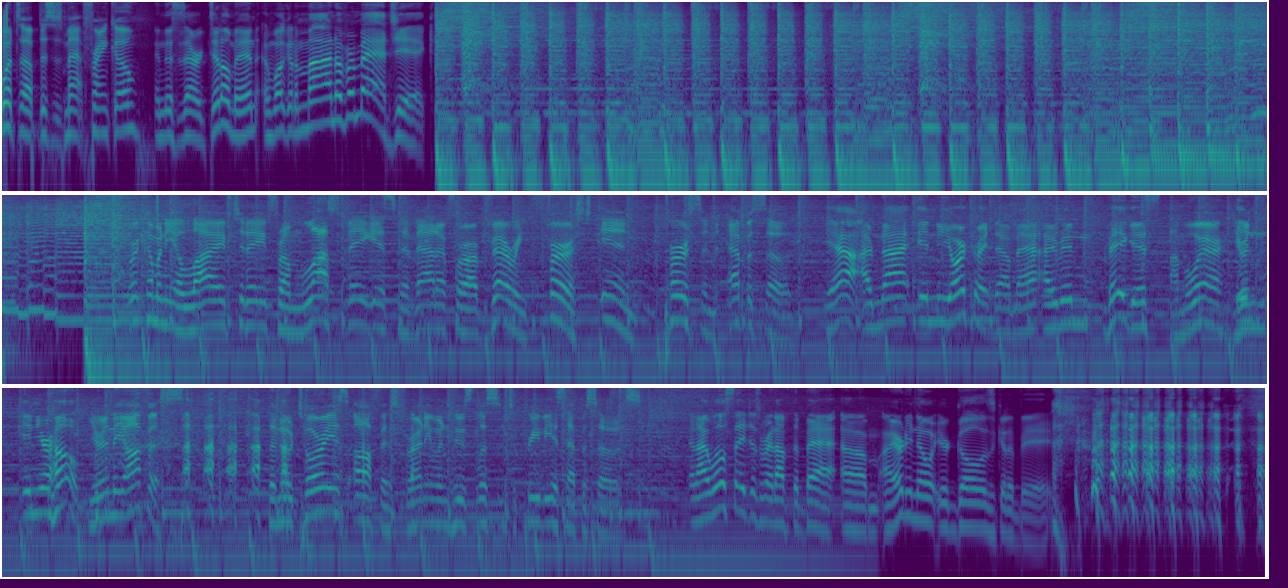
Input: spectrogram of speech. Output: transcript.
What's up? This is Matt Franco. And this is Eric Dittelman, and welcome to Mind Over Magic. We're coming to you live today from Las Vegas, Nevada for our very first in person episode. Yeah, I'm not in New York right now, Matt. I'm in Vegas. I'm aware you're in, in, in your home. you're in the office. the notorious office for anyone who's listened to previous episodes. And I will say, just right off the bat, um, I already know what your goal is going to be,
